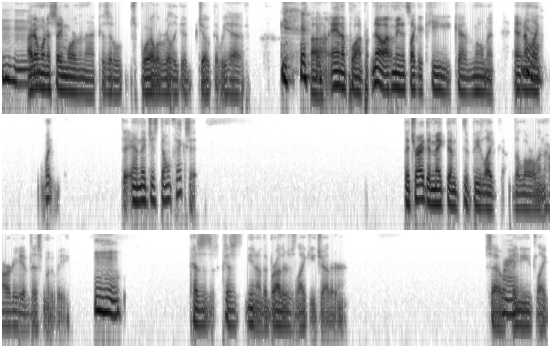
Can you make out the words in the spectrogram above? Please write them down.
Mhm. I don't want to say more than that because it'll spoil a really good joke that we have uh, and a plot. point. No, I mean it's like a key kind of moment, and I'm like, what? And they just don't fix it. They tried to make them to be like the Laurel and Hardy of this movie mm-hmm. because because you know the brothers like each other, so they need like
